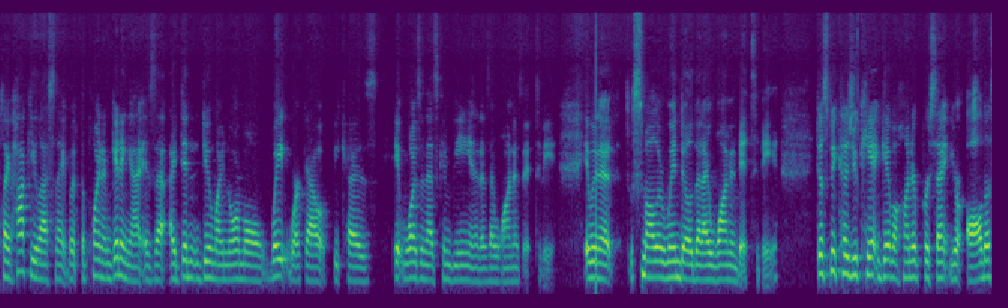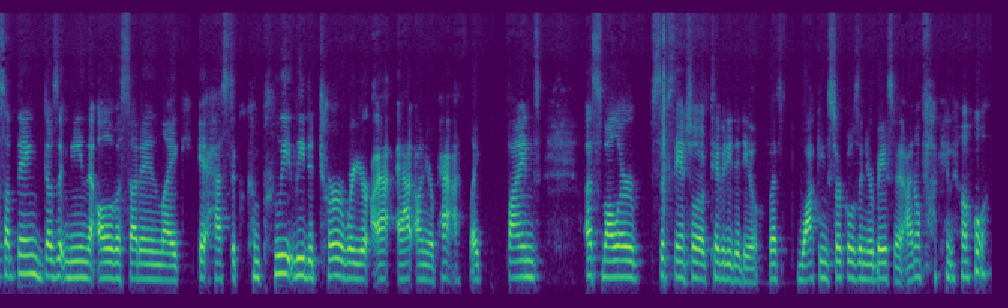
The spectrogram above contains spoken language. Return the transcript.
play hockey last night, but the point I'm getting at is that I didn't do my normal weight workout because it wasn't as convenient as I wanted it to be. It was a smaller window that I wanted it to be. Just because you can't give 100% your all to something doesn't mean that all of a sudden, like, it has to completely deter where you're at, at on your path. Like, find a smaller, substantial activity to do. That's walking circles in your basement. I don't fucking know.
